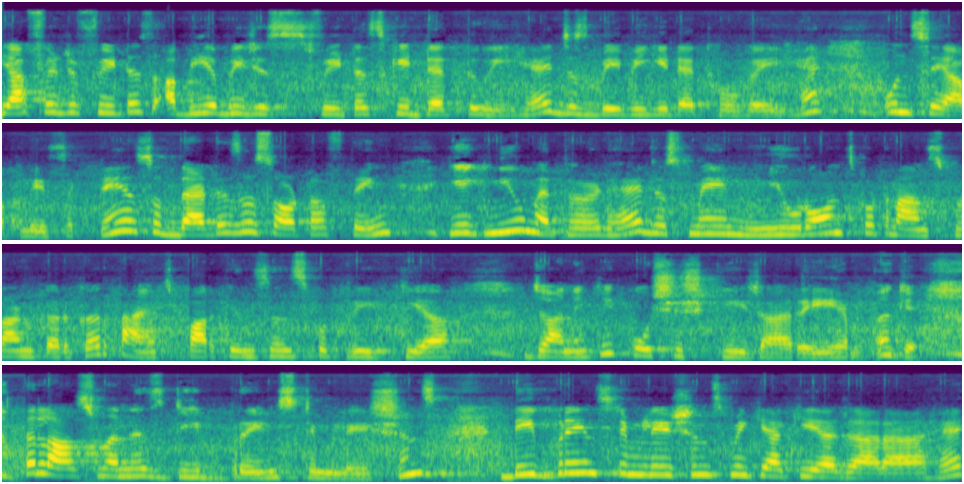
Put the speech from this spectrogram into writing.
या फिर जो फीटस अभी अभी जिस फीटस की डेथ हुई है, जिस बेबी की डेथ हो गई है, उनसे आप ले सकते हैं। So that is a sort of thing ये एक न्यू मेथड है जिसमें न्यूरॉन्स को ट्रांसप्लांट कर कर पार्किंसंस को ट्रीट किया, जाने की कोशिश की जा रही है। Okay the last one is deep brain stimulations deep brain stimulations में क्या किया जा रहा है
